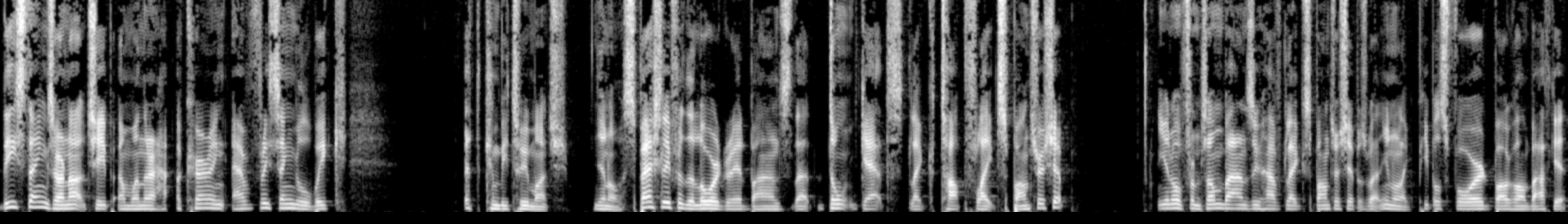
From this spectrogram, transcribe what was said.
these things are not cheap, and when they're occurring every single week, it can be too much you know, especially for the lower grade bands that don't get like top flight sponsorship. You know, from some bands who have like sponsorship as well, you know, like People's Ford, Boghall and Bathgate,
